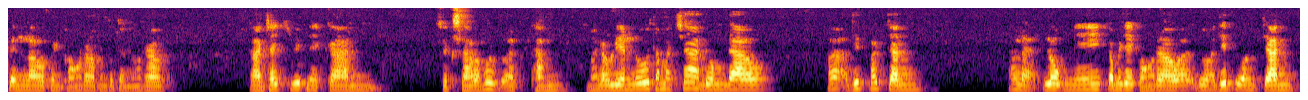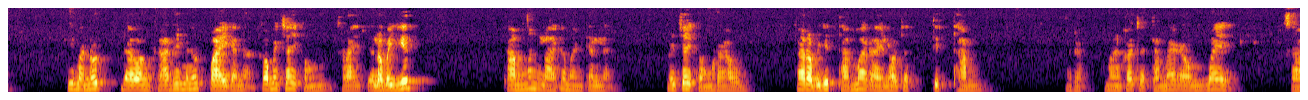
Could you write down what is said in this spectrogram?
เป็นเราเป็นของเราเป็นตัวตนของเรา การใช้ชีวิตในการศึกษาพระพุทธธรรมเหมือนเราเรียนรู้ธรรมชาติดวงดาว พระอาทิตย์พระจันทร์นั่นแหละ โลกนี้ก็ไม่ใช่ของเราดวงอาทิตย์ดวงจันทร์ที่มนุษย์ดาวอังคารที่มนุษย์ไปกันก็ไม่ใช่ของใคร แต่เราไปยึดทำทั้งหลายก็เหมือนกันแหละ ไม่ใช่ของเรา ถ้าเราไปยึดทำเมื่อไหร่เราจะติดทำนะครับมันก็จะทำให้เราไม่ สา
